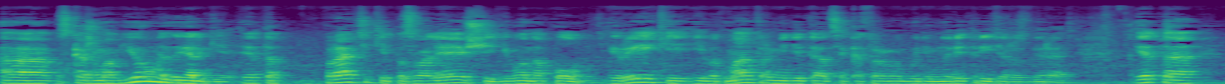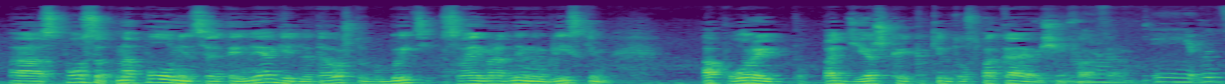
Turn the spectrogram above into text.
а, скажем, объем энергии, это практики, позволяющие его наполнить. И рейки, и вот мантра медитация, которую мы будем на ретрите разбирать, это а, способ наполниться этой энергией для того, чтобы быть своим родным и близким опорой, поддержкой, каким-то успокаивающим фактором. Да. И вот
